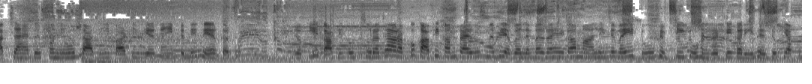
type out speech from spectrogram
आप चाहें तो इसको न्यू शादी पार्टी वेयर कहीं पे भी वेयर कर सकते हैं, जो कि ये काफ़ी खूबसूरत है और आपको काफ़ी कम प्राइस में भी अवेलेबल रहेगा। मान लीजिए वही 250 200 के करीब है, जो कि आपको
